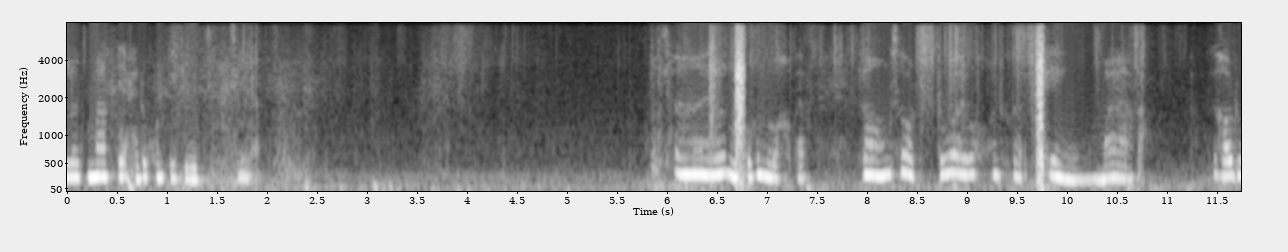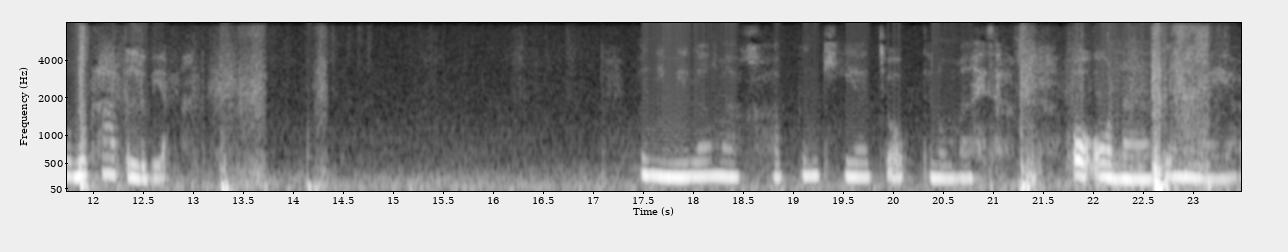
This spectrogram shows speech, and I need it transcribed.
เลิศมากอยากให้ทุกคนไปดูจริงๆอะใช่แล้วหนูก็เพิ่งรู้ว่าเขาแบบร้องสดด้วยทุกคนคือแบบเก่งมากอะคือเขาดูไม่พลาดกันเลยอะวันนี้มีเรื่องมาครับเพิ่งเคลียร์จบแต่หนูมาให้สลับโอโอนะเรื่องอะไรอะ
